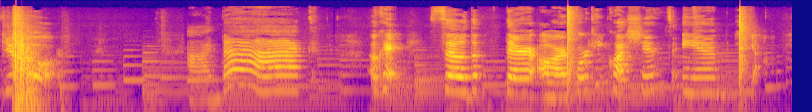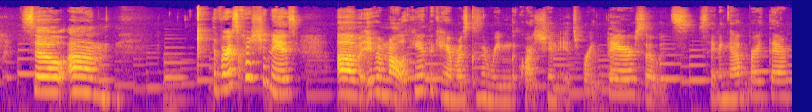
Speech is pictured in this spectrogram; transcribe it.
The door. I'm back. Okay, so the, there are 14 questions and yeah. So, um, the first question is, um, if I'm not looking at the cameras because I'm reading the question, it's right there, so it's sitting up right there.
